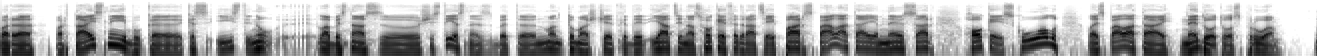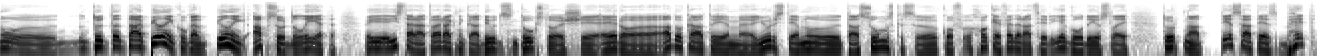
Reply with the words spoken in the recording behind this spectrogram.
par, uh, par taisnību, ka, kas īsti, nu, labi, es neesmu šis tiesnesis, bet uh, man tomēr šķiet, ka ir jācīnās Hokeja federācijai par spēlētājiem, nevis ar hokeja skolu, lai spēlētāji nedotos prom. Nu, tu, tā, tā ir pilnīgi kaut kāda pilnīgi absurda lieta. Iztērēt vairāk nekā 20,000 eiro advokātiem, juristiem, nu, tās summas, kas, ko Hokeja federācija ir ieguldījusi, lai turpinātu tiesāties, bet,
